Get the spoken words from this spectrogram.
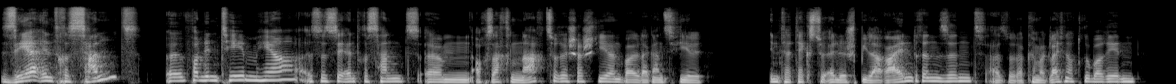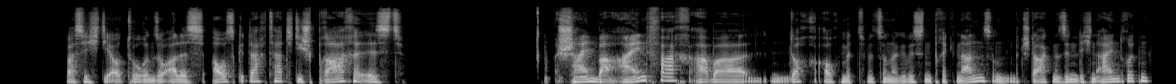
sehr interessant, äh, von den Themen her. Es ist sehr interessant, ähm, auch Sachen nachzurecherchieren, weil da ganz viel intertextuelle Spielereien drin sind. Also da können wir gleich noch drüber reden. was sich die Autorin so alles ausgedacht hat. Die Sprache ist scheinbar einfach, aber doch auch mit, mit so einer gewissen Prägnanz und mit starken sinnlichen Eindrücken.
